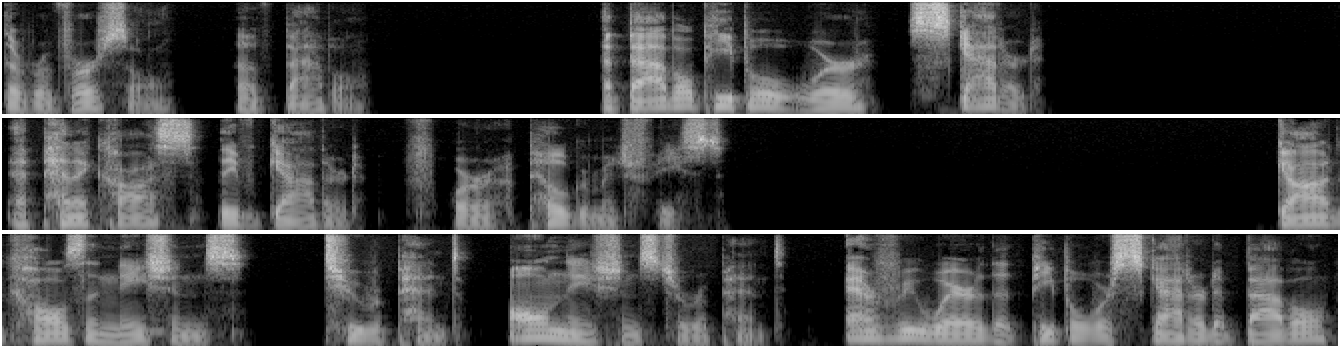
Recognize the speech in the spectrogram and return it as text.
the reversal of Babel. At Babel, people were scattered. At Pentecost, they've gathered for a pilgrimage feast. God calls the nations to repent, all nations to repent. Everywhere that people were scattered at Babel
